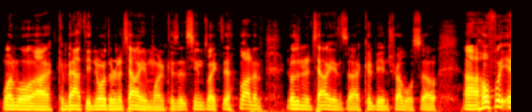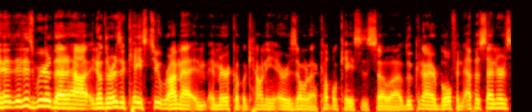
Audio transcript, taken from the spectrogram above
one will uh, combat the Northern Italian one because it seems like a lot of Northern Italians uh, could be in trouble. So hopefully, and it, it is weird that you know there is a case too where I'm at in, in Maricopa County, Arizona, a couple cases. So uh, Luke and I are both in epicenters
